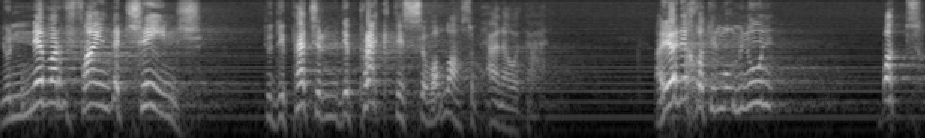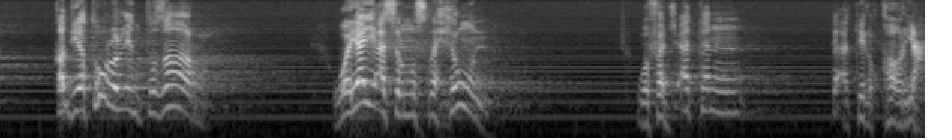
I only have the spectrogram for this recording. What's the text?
You never find a change to the pattern, the practice of Allah subhanahu wa ta'ala. أيها الإخوة المؤمنون but قد يطول الانتظار وييأس المصلحون وفجأة تأتي القارعة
